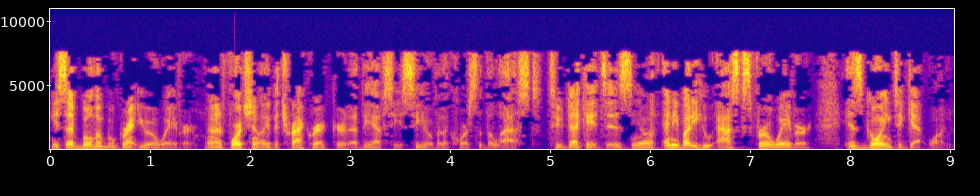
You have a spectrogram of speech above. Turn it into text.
he said, well, then we'll grant you a waiver. And unfortunately, the track record of the FCC over the course of the last two decades is, you know, anybody who asks for a waiver is going to get one.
